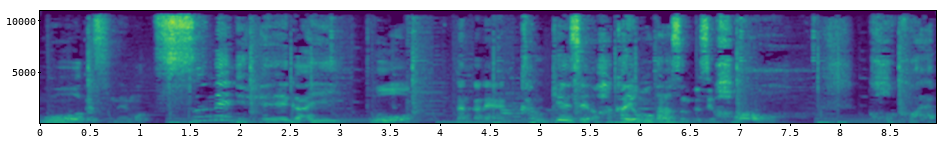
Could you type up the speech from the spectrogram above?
もうですね、もう常に弊害と、なんかね、関係性の破壊をもたらすんですよ。ここはやっ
